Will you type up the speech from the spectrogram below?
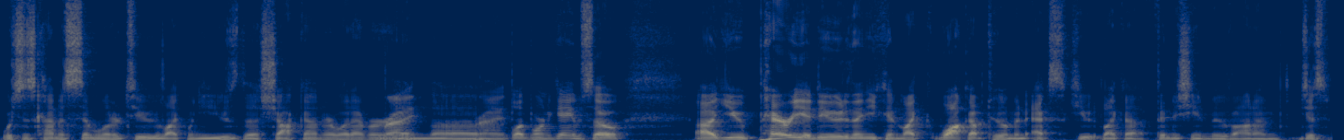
which is kind of similar to like when you use the shotgun or whatever Right, in the right. Bloodborne game. So uh, you parry a dude and then you can like walk up to him and execute like a finishing move on him, just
